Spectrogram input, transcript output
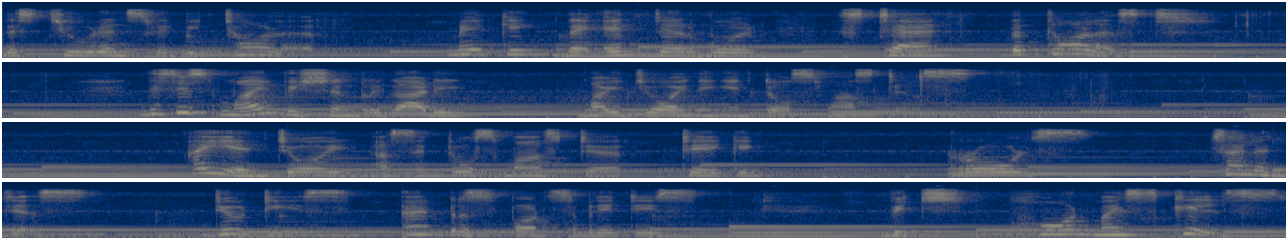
the students will be taller, making the entire world stand the tallest. This is my vision regarding my joining in Toastmasters. I enjoy as a Toastmaster taking roles, challenges, duties, and responsibilities which hone my skills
